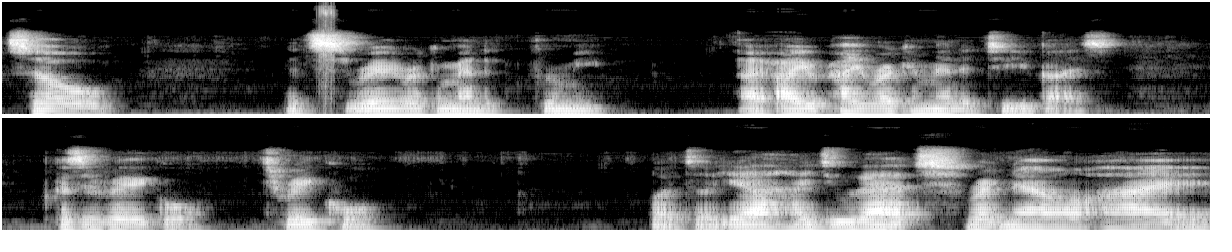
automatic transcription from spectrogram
so it's really recommended for me I, I, I recommend it to you guys because it's really cool it's really cool but uh, yeah i do that right now i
